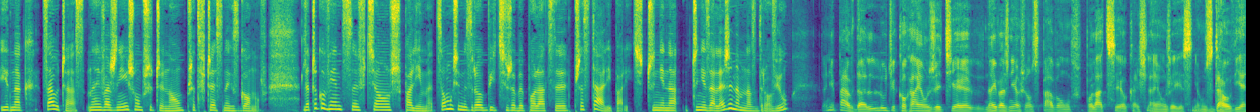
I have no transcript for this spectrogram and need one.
jednak cały czas najważniejszą przyczyną przedwczesnych zgonów. Dlaczego więc wciąż palimy? Co musimy zrobić, żeby Polacy przestali palić? Czy nie, na, czy nie zależy nam na zdrowiu? To nieprawda. Ludzie kochają życie. Najważniejszą sprawą Polacy określają, że jest nią zdrowie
